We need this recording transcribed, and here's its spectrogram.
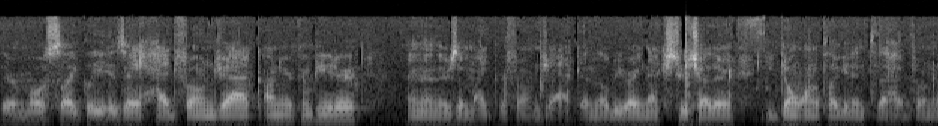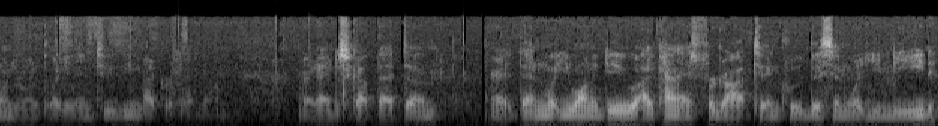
there most likely is a headphone jack on your computer, and then there's a microphone jack, and they'll be right next to each other. You don't want to plug it into the headphone one, you want to plug it into the microphone one. Alright, I just got that done. Alright, then what you want to do, I kind of forgot to include this in what you need,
